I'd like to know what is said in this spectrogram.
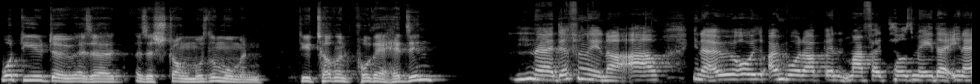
what do you do as a as a strong Muslim woman? Do you tell them to pull their heads in? No, definitely not. Uh, you know, always, I'm brought up, and my faith tells me that you know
